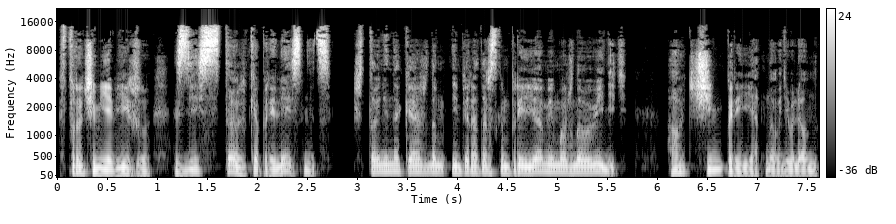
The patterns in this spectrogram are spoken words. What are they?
«Впрочем, я вижу, здесь столько прелестниц, что не на каждом императорском приеме можно увидеть. Очень приятно удивлен.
